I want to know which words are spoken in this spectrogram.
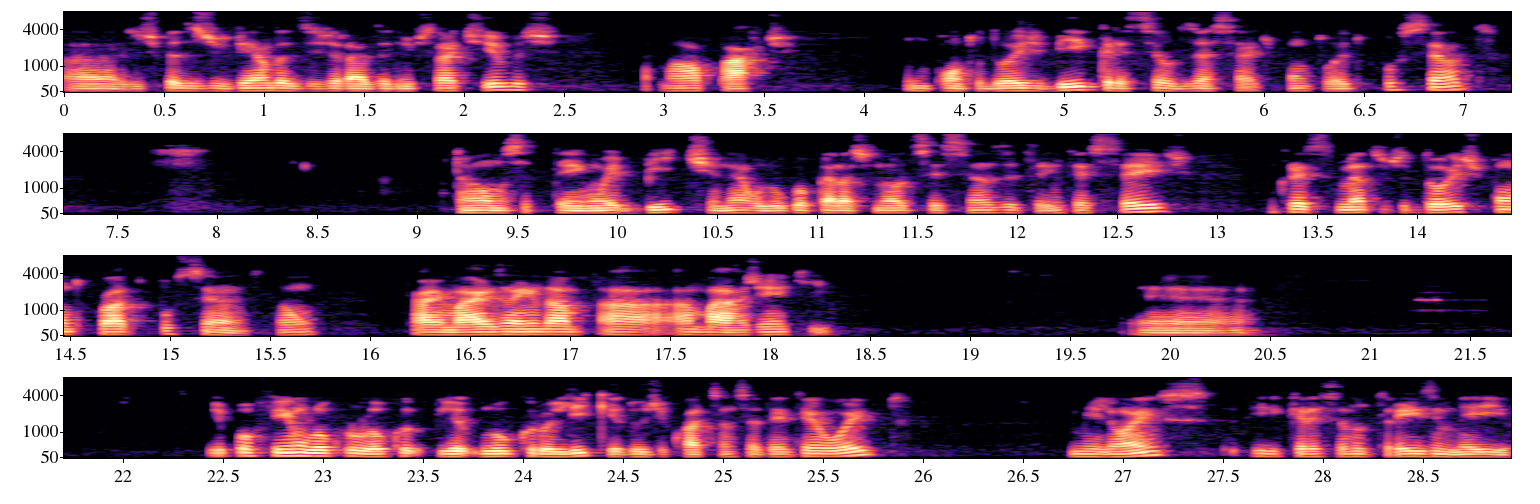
as despesas de vendas e geradas administrativas, a maior parte, 1,2 bi, cresceu 17,8%. Então você tem o EBIT, né, o lucro operacional de 636, um crescimento de 2,4%. Então cai mais ainda a, a, a margem aqui. É, e por fim, um lucro, lucro, lucro líquido de 478 milhões e crescendo 3,5.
